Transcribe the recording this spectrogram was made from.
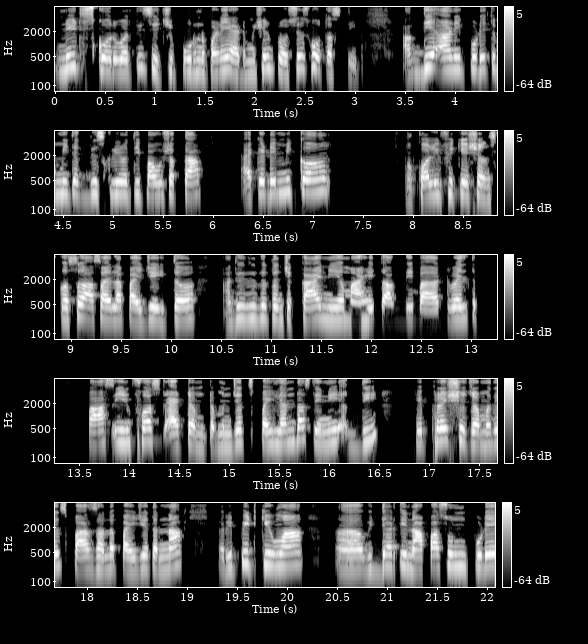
NEET स्कोअरवरतीच याची पूर्णपणे ऍडमिशन प्रोसेस होत असते. अगदी आणि पुढे तुम्ही ते अगदी स्क्रीनवरती पाहू शकता. अकॅडमिक क्वालिफिकेशन्स कसं असायला पाहिजे इथं? आणि तिथे त्यांचे काय नियम आहेत? अगदी बा twelfth pass in first attempt म्हणजेच पहिल्यांदाच त्यांनी अगदी हे फ्रेश ह्याच्यामध्येच पास झालं पाहिजे. त्यांना रिपीट किंवा विद्यार्थी नापासून पुढे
